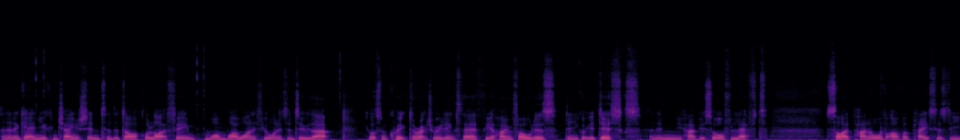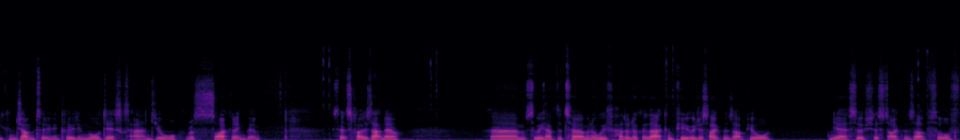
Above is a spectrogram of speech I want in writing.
And then again you can change into the dark or light theme one by one if you wanted to do that. You've got some quick directory links there for your home folders. Then you've got your disks and then you have your sort of left side panel of other places that you can jump to, including more disks and your recycling bin. So let's close that now. Um, so we have the terminal, we've had a look at that. Computer just opens up your, yeah, so it just opens up sort of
